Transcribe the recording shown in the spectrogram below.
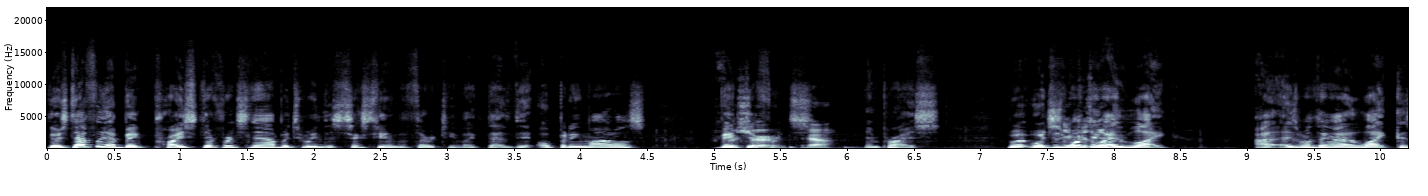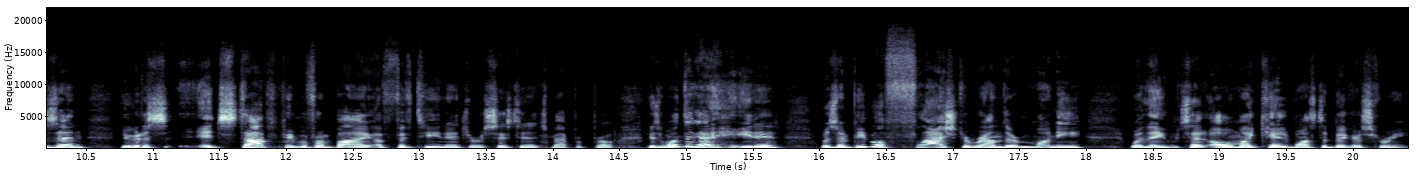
There's definitely a big price difference now between the 16 and the 13. Like the, the opening models, big sure, difference. yeah. in price, but which is Yeah, one thing I like. I, is one thing I like because then you're gonna. It stops people from buying a 15 inch or a 16 inch MacBook Pro. Because one thing I hated was when people flashed around their money when they said, "Oh, my kid wants the bigger screen."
